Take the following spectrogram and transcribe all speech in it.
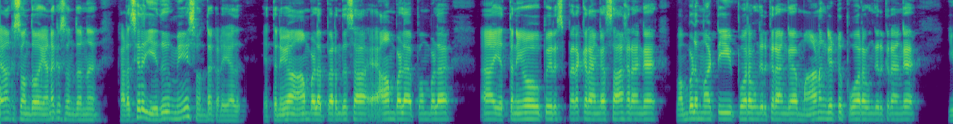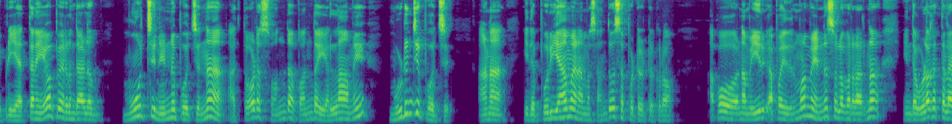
எனக்கு சொந்தம் எனக்கு சொந்தம்னு. கடைசியில் எதுவுமே சொந்தம் கிடையாது. எத்தனையோ ஆம்பளை பிறந்து சா ஆம்பளை பொம்பளை எத்தனையோ பேர் பிறக்கிறாங்க சாகிறாங்க. வம்பளை மாட்டி போகிறவங்க இருக்கிறாங்க மானங்கெட்டு போகிறவங்க இருக்கிறாங்க. இப்படி எத்தனையோ பேர் இருந்தாலும் மூச்சு நின்று போச்சுன்னா அதோட சொந்த பந்தம் எல்லாமே முடிஞ்சு போச்சு. ஆனால் இதை புரியாமல் நம்ம சந்தோஷப்பட்டுட்டு இருக்கிறோம். அப்போது நம்ம இரு அப்போ இதன் மூலமாக என்ன சொல்ல வர்றாருன்னா இந்த உலகத்தில்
